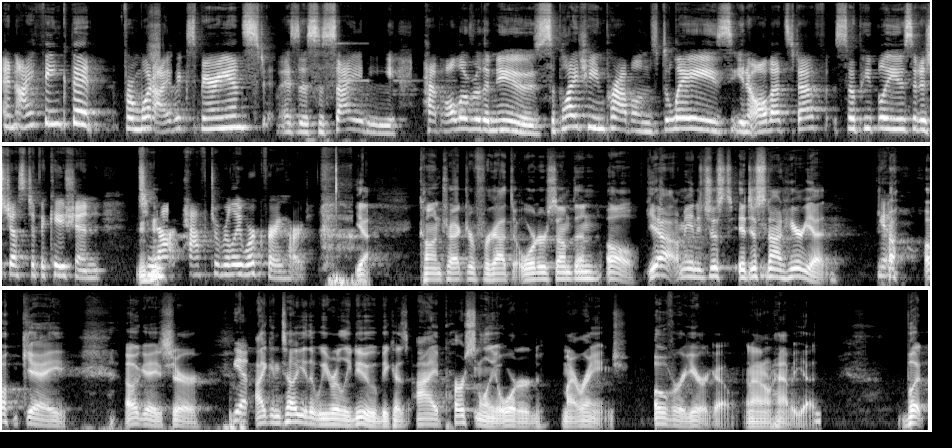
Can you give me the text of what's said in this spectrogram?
And I think that from what I've experienced as a society, have all over the news supply chain problems, delays, you know, all that stuff. So people use it as justification to mm-hmm. not have to really work very hard. Yeah. Contractor forgot to order something. Oh, yeah. I mean, it's just it's just not here yet. Yeah. okay. Okay, sure. Yeah. I can tell you that we really do because I personally ordered my range over a year ago and I don't have it yet. But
